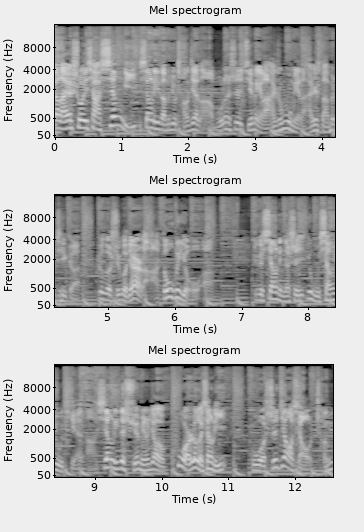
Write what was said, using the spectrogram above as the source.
接下来说一下香梨，香梨咱们就常见了啊，不论是集美了，还是物美了，还是咱们这个各个水果店了啊，都会有啊。这个香梨呢是又香又甜啊，香梨的学名叫库尔勒香梨，果实较小，呈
